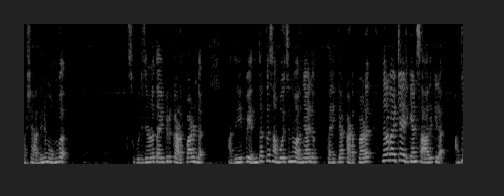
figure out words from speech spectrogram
പക്ഷെ അതിനു മുമ്പ് സൂരജിനോട് തനിക്കൊരു കടപ്പാടുണ്ട്. അതിനിപ്പോൾ എന്തൊക്കെ സംഭവിച്ചെന്ന് പറഞ്ഞാലും തനിക്ക് ആ കടപ്പാട് നിറവേറ്റാതിരിക്കാൻ സാധിക്കില്ല. അത്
